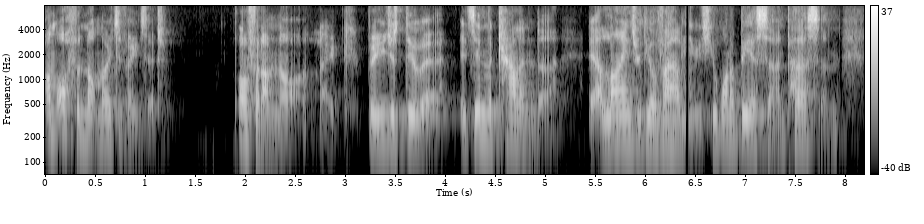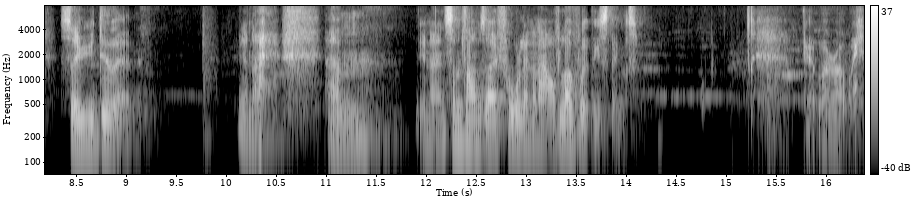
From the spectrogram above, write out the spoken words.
I'm often not motivated Often I'm not, like, but you just do it. It's in the calendar. It aligns with your values. You want to be a certain person, so you do it. You know, um, you know. And sometimes I fall in and out of love with these things. Okay, where are we?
